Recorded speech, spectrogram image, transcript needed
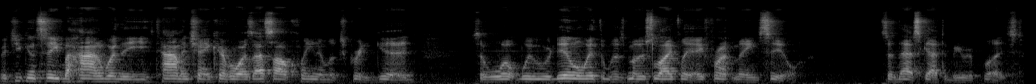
but you can see behind where the timing chain cover was, that's all clean and looks pretty good. So what we were dealing with was most likely a front main seal. So that's got to be replaced.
